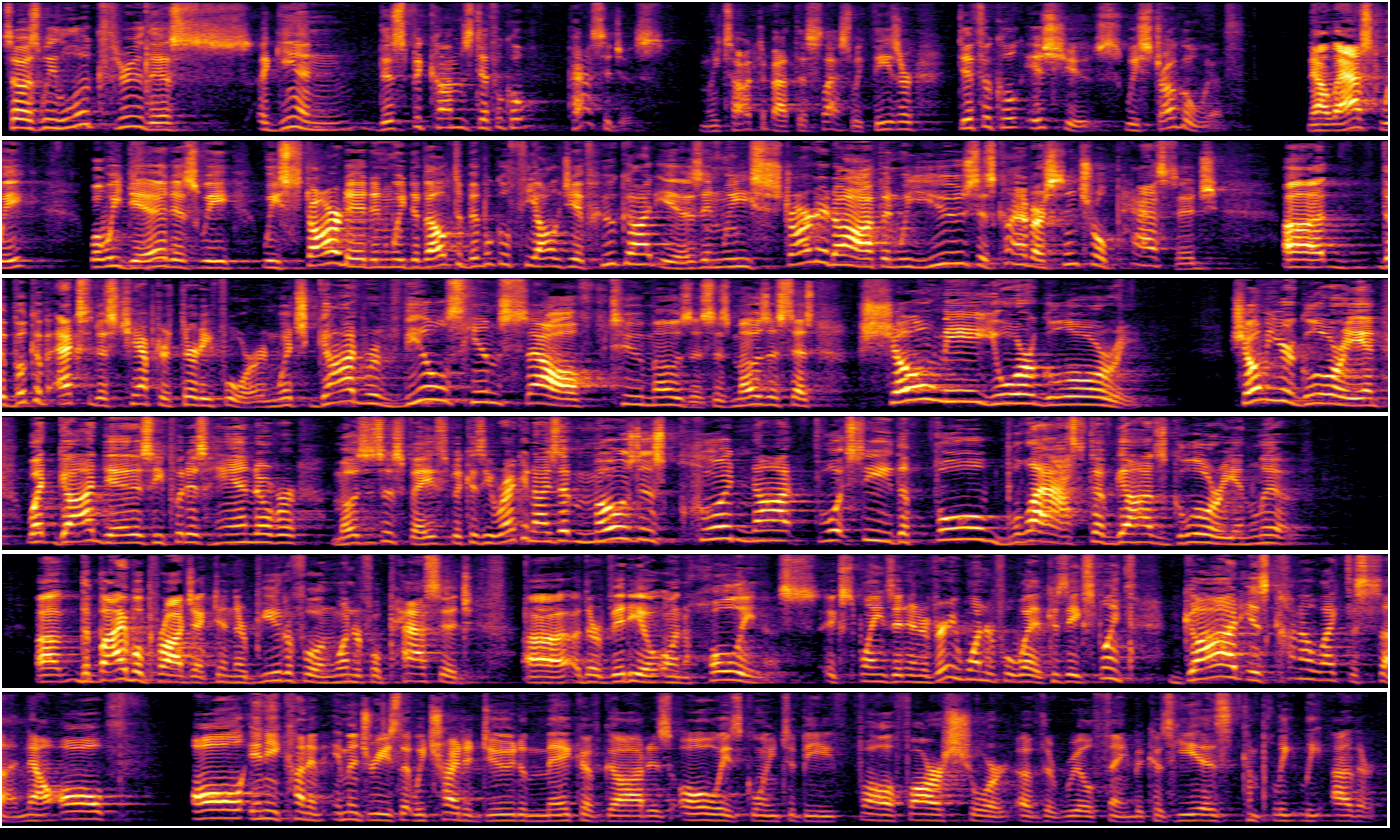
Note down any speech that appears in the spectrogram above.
So as we look through this, again, this becomes difficult passages. We talked about this last week. These are difficult issues we struggle with. Now, last week, what we did is we, we started and we developed a biblical theology of who God is, and we started off and we used as kind of our central passage uh, the book of Exodus, chapter 34, in which God reveals himself to Moses, as Moses says, Show me your glory. Show me your glory. And what God did is he put his hand over Moses' face because he recognized that Moses could not see the full blast of God's glory and live. Uh, the Bible Project, in their beautiful and wonderful passage, uh, their video on holiness, explains it in a very wonderful way because they explain God is kind of like the sun. Now, all all any kind of imageries that we try to do to make of God is always going to be fall far short of the real thing because he is completely other.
